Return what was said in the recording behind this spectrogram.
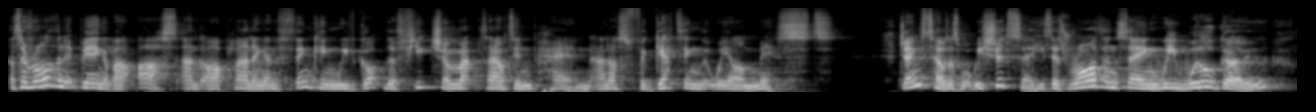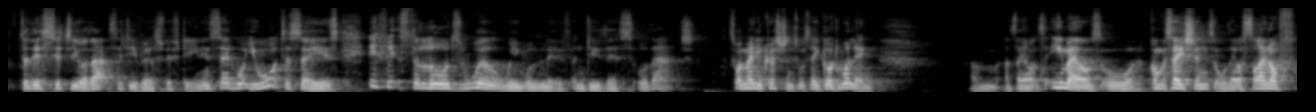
And so rather than it being about us and our planning and thinking we've got the future mapped out in pen and us forgetting that we are mist, James tells us what we should say. He says, rather than saying we will go to this city or that city, verse 15. Instead, what you ought to say is, if it's the Lord's will, we will live and do this or that. That's why many Christians will say, God willing, um, as they answer emails or conversations, or they'll sign off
